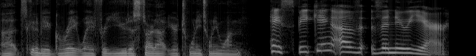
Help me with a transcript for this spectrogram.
Uh, it's going to be a great way for you to start out your 2021. Hey, speaking of the new year,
